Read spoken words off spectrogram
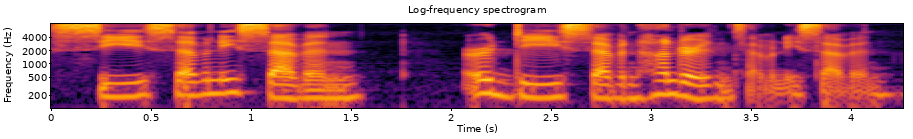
C77, or D777?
